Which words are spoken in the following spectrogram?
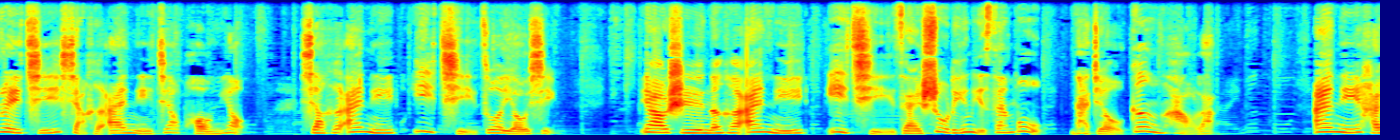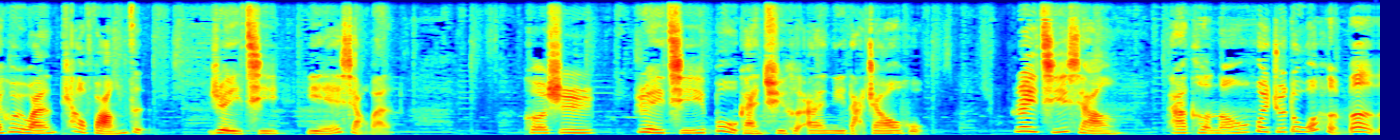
瑞奇想和安妮交朋友。想和安妮一起做游戏，要是能和安妮一起在树林里散步，那就更好了。安妮还会玩跳房子，瑞奇也想玩。可是瑞奇不敢去和安妮打招呼。瑞奇想，他可能会觉得我很笨，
